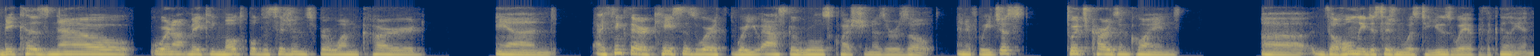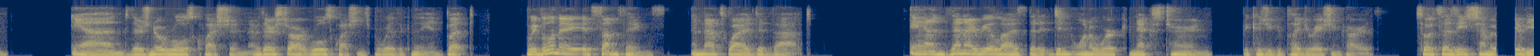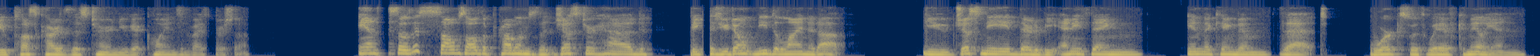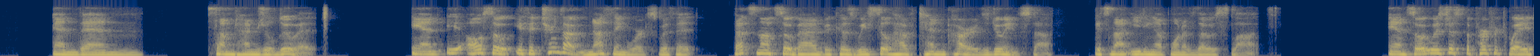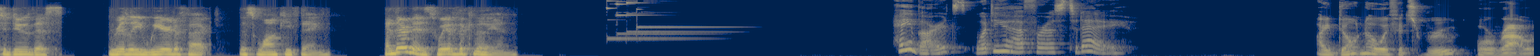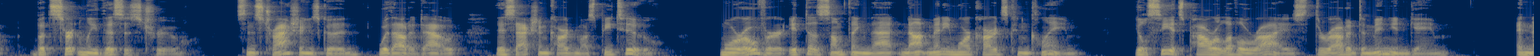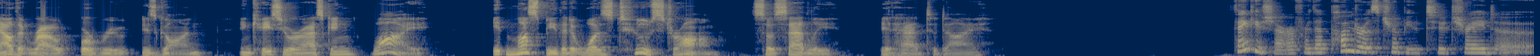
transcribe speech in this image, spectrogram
because now we're not making multiple decisions for one card. And I think there are cases where where you ask a rules question as a result. And if we just switch cards and coins, uh, the only decision was to use Way of the Chameleon. And there's no rules question, or there still are rules questions for Way of the Chameleon, but we've eliminated some things. And that's why I did that. And then I realized that it didn't want to work next turn because you could play duration cards. So it says each time I give you plus cards this turn, you get coins and vice versa. And so this solves all the problems that Jester had because you don't need to line it up. You just need there to be anything in the kingdom that works with Way of Chameleon, and then sometimes you'll do it. And it also, if it turns out nothing works with it, that's not so bad because we still have 10 cards doing stuff. It's not eating up one of those slots. And so it was just the perfect way to do this really weird effect, this wonky thing. And there it is, We have the Chameleon. Hey Bards, what do you have for us today? I don't know if it's root or route, but certainly this is true. Since trashing's good, without a doubt, this action card must be too. Moreover, it does something that not many more cards can claim. You'll see its power level rise throughout a Dominion game. And now that Route, or Root, is gone, in case you are asking, why? It must be that it was too strong, so sadly, it had to die. Thank you, Sharur, for that ponderous tribute to trade uh.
